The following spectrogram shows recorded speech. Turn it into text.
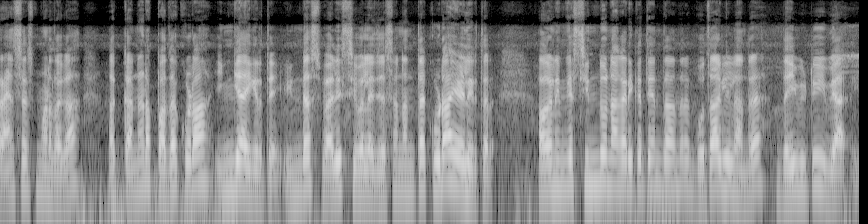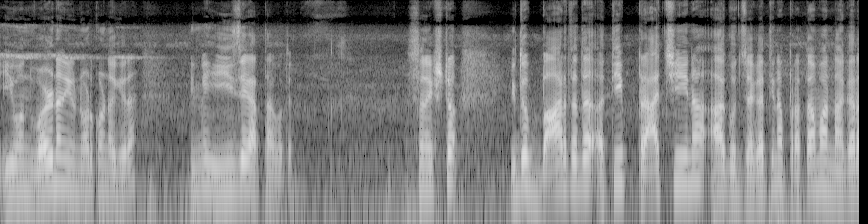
ಟ್ರಾನ್ಸ್ಲೇಟ್ ಮಾಡಿದಾಗ ಆ ಕನ್ನಡ ಪದ ಕೂಡ ಹಿಂಗೆ ಆಗಿರುತ್ತೆ. ಇಂಡಸ್ ವ್ಯಾಲಿ ಸಿವಿಲೈಸೇಷನ್ ಅಂತ ಕೂಡ ಹೇಳಿರ್ತಾರೆ. ಆವಾಗ ನಿಮಗೆ ಸಿಂಧು ನಾಗರಿಕತೆ ಅಂತ ಅಂದರೆ ಗೊತ್ತಾಗಲಿಲ್ಲ ಅಂದರೆ ದಯವಿಟ್ಟು ಈ ವ್ಯಾ ಈ ಒಂದು ವರ್ಡನ್ನ ನೀವು ನೋಡ್ಕೊಂಡು ಹೋಗಿರ ನಿಮಗೆ ಈಸಿಯಾಗಿ ಅರ್ಥ ಆಗುತ್ತೆ. ಸೊ ನೆಕ್ಸ್ಟು ಇದು ಭಾರತದ ಅತಿ ಪ್ರಾಚೀನ ಹಾಗೂ ಜಗತ್ತಿನ ಪ್ರಥಮ ನಗರ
